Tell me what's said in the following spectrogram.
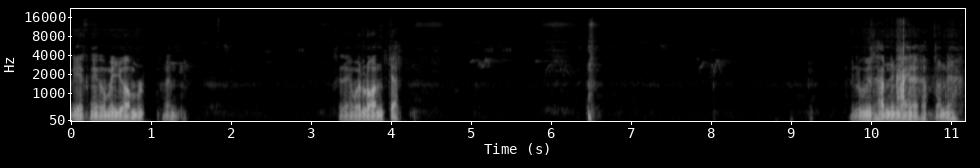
เรียกไงก็ไม่ยอมนั่นแสดงว่าร้อนจัด ไม่รู้จะทำยังไงนะครับตอนเนี้ยอื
